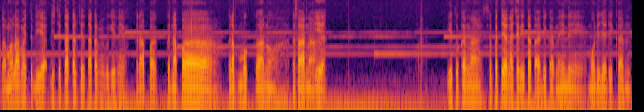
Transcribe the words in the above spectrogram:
lama-lama itu dia diceritakan ceritakan begini kenapa kenapa kenapa mau ke anu ke sana Iya. itu karena seperti yang Ana cerita tadi karena ini mau dijadikan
